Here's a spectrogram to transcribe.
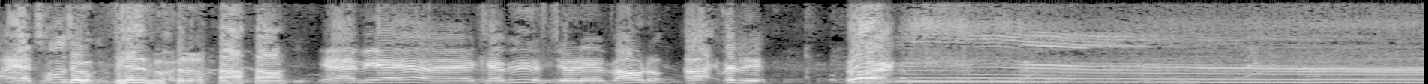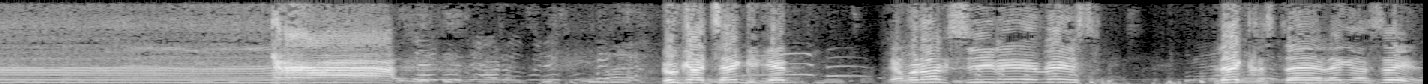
Ej, jeg tror Du filmer det bare. Ja, vi er her. Uh, Camille, det er jo det bagdå. Ej, vent lige. Nu kan jeg tænke igen. Jeg må nok sige, det er det mest lækre sted, jeg længere set.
